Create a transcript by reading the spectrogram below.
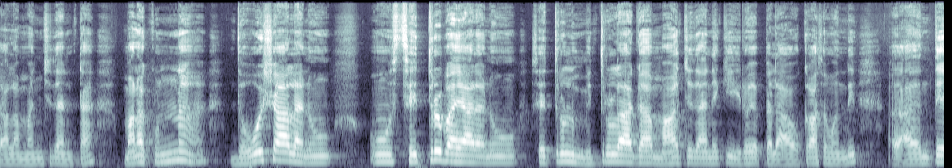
చాలా మంచిదంట. మనకున్న దోషాలను శత్రుభయాలను శత్రు భయాలను శత్రువులను మిత్రులాగా మార్చడానికి ఈరోజు పెద్ద అవకాశం ఉంది. అంతే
